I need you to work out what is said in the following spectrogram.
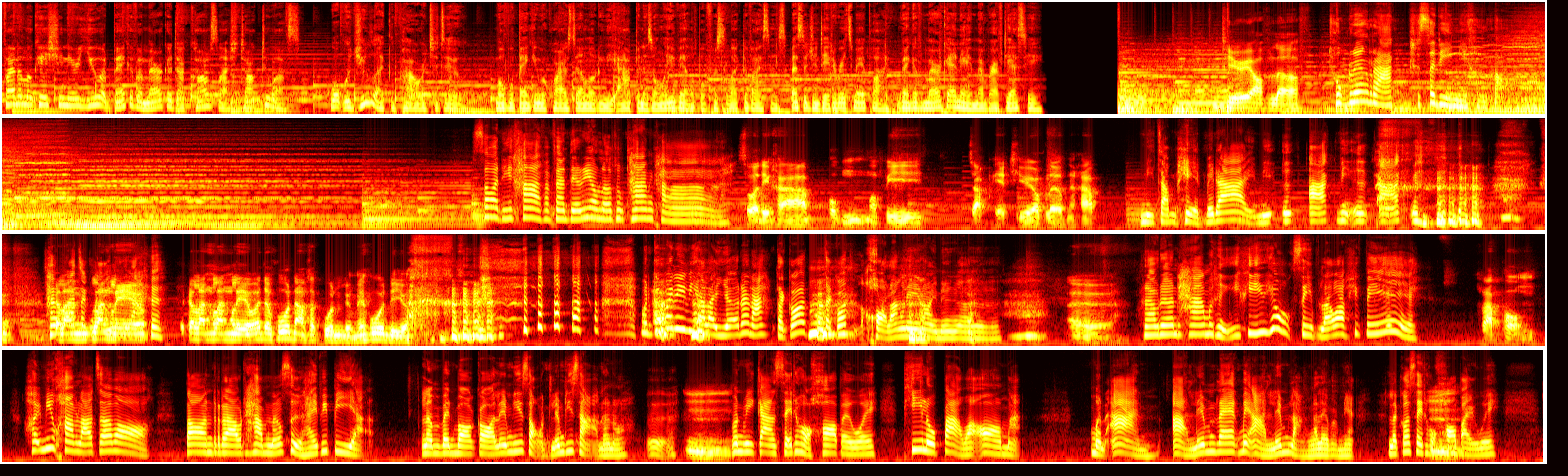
Find a location near you at bankofamerica.com slash talk to us. What would you like the power to do? Mobile banking requires downloading the app and is only available for select devices. Message and data rates may apply. Bank of America and a member FDIC. Theory of Love ทุกเรื่องรักทฤษฎีมีคำตอบ สวัสดีค่ะ แฟนๆเดรียลเลิฟทุกท่านค่ะ สวัสดีครับ ผมหมอปีจากเพจ Theory of Love นะครับ มีจำเพจไม่ได้ มีอึกอัก มีอึกอักเธอกำลัมางจากไหนลังเลเนี่ยกำลังลังเลว่าจะพูดนามสกุลหรือไม่พูดดีวะมันก็ไม่ได้มีอะไรเยอะด้วยนะ แต่ก็แต่ก็ขอลังเลหน่อยนึงเออ เออ เราเดินทางมาถึงอีพีที่หกสิบแล้วอะพี่ปีครับผม เฮ้ยมีความลับจะบอก ตอนเราทำหนังสือให้พี่ปีอะเราเป็นบอกอเล่มที่สองเล่มที่สามแล้วเนาะเอออืมมันมีการเซตหัวข้อไปเว้ย พี่รู้เปล่าว่าออมอะ เหมือนอ่าน อ่านเล่มแรกไม่อ่านเล่มหลังอะไรแบบเนี้ย แล้วก็เซตหัวข้อไปเว้ย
